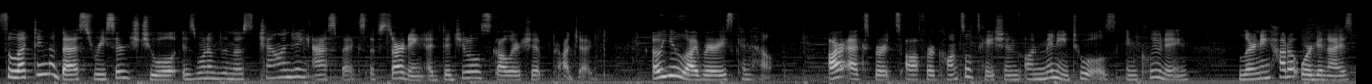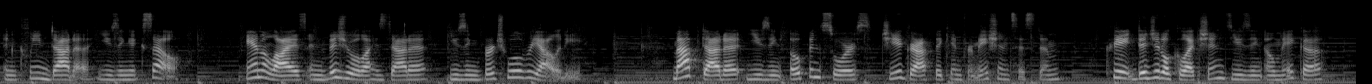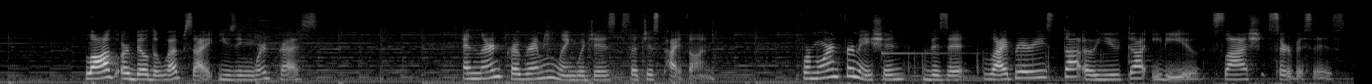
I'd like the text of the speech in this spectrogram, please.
Selecting the best research tool is one of the most challenging aspects of starting a digital scholarship project. OU Libraries can help. Our experts offer consultations on many tools, including learning how to organize and clean data using Excel, analyze and visualize data using virtual reality, map data using open source geographic information system, create digital collections using Omeka, blog or build a website using WordPress, and learn programming languages such as Python. For more information, visit libraries.ou.edu services.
